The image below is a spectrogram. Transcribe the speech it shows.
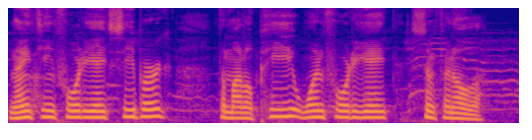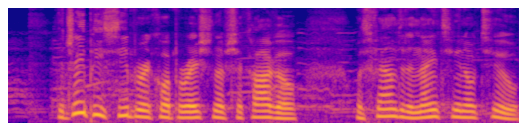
1948 Seeburg, the model P148 Symphonola. The J.P. Seeburg Corporation of Chicago was founded in 1902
